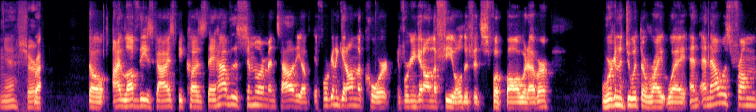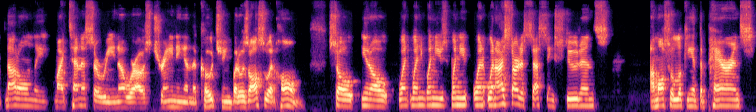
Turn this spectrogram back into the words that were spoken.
Yeah, sure. Right? So I love these guys because they have the similar mentality of if we're going to get on the court, if we're going to get on the field, if it's football, whatever, we're going to do it the right way. And and that was from not only my tennis arena where I was training and the coaching, but it was also at home. So you know when when when you when you when when I start assessing students, I'm also looking at the parents.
